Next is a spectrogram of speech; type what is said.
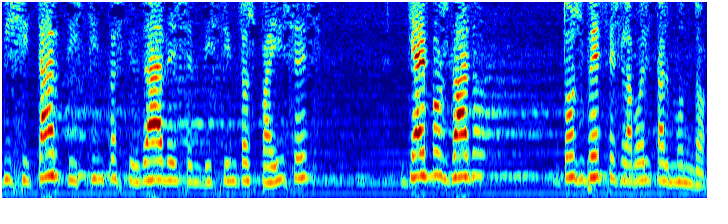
visitar distintas ciudades en distintos países. Ya hemos dado dos veces la vuelta al mundo.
